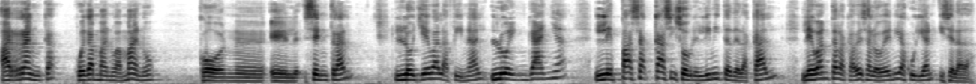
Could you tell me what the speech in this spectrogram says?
arranca, juega mano a mano con eh, el central, lo lleva a la final, lo engaña, le pasa casi sobre el límite de la cal, levanta la cabeza, lo ven y a Julián y se la da.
